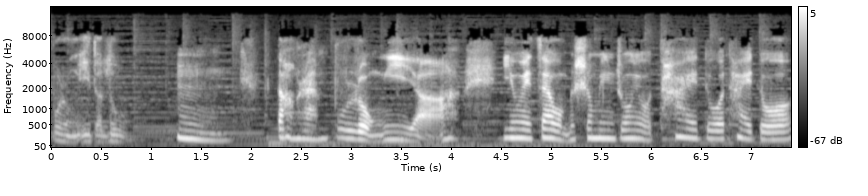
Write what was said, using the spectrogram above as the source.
不容易的路。嗯，当然不容易呀，因为在我们生命中有太多太多。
